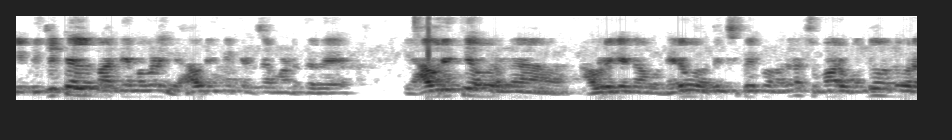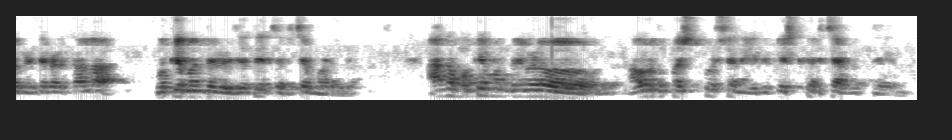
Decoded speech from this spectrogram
ಈ ಡಿಜಿಟಲ್ ಮಾಧ್ಯಮಗಳು ಯಾವ ರೀತಿ ಕೆಲಸ ಮಾಡ್ತವೆ ಯಾವ ರೀತಿ ಅವರನ್ನ, ಅವರಿಗೆ ನಾವು ನೆರವು ಒದಗಿಸಬೇಕು ಅನ್ನೋದನ್ನ ಸುಮಾರು ಒಂದು ಒಂದೂವರೆ ಗಂಟೆಗಳ ಕಾಲ ಮುಖ್ಯಮಂತ್ರಿಗಳ ಜೊತೆ ಚರ್ಚೆ ಮಾಡಿದ್ರು. ಆಗ ಮುಖ್ಯಮಂತ್ರಿಗಳು, ಅವ್ರದ್ದು ಫಸ್ಟ್ ಕ್ವಶನ್ ಇದಕ್ಕೆ ಎಷ್ಟು ಖರ್ಚಾಗುತ್ತೆ? ಅಂತ.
